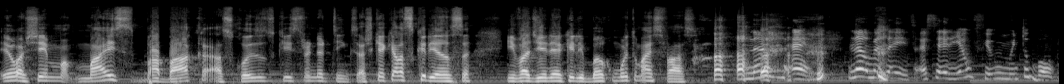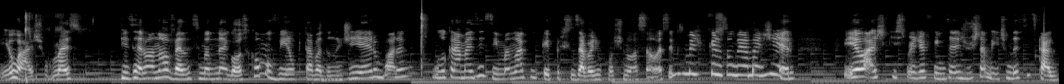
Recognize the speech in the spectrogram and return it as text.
eu achei ma- mais babaca as coisas do que Stranger Things. Acho que aquelas crianças invadirem aquele banco muito mais fácil. Não, é. Não, mas é isso. É, Seria um filme muito bom, eu acho. Mas fizeram uma novela em cima do negócio. Como viram que tava dando dinheiro, bora lucrar mais em cima. Não é porque precisava de continuação, é simplesmente porque eles vão ganhar mais dinheiro. E eu acho que Stranger Things é justamente um desses casos.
